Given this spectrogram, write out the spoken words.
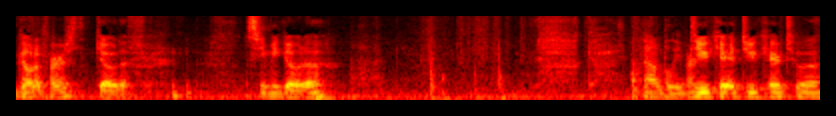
Go to first. GOATA. See me GOATA. God. Non-believer. Do you care? Do you care to uh,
